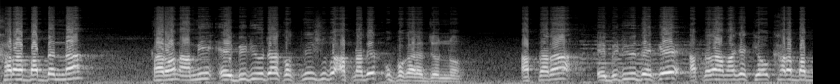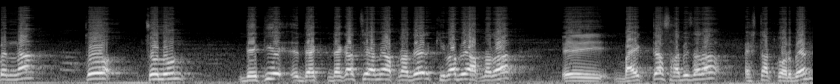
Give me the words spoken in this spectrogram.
খারাপ ভাববেন না। কারণ আমি এই ভিডিওটা করতেছি শুধু আপনাদের উপকারের জন্য। আপনারা এই ভিডিও দেখে আপনারা আমাকে কেউ খারাপ ভাববেন না। তো চলুন দেখিয়ে দেখ- দেখাচ্ছি আমি আপনাদের কীভাবে আপনারা এই বাইকটা সার্ভিসারা স্টার্ট করবেন।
